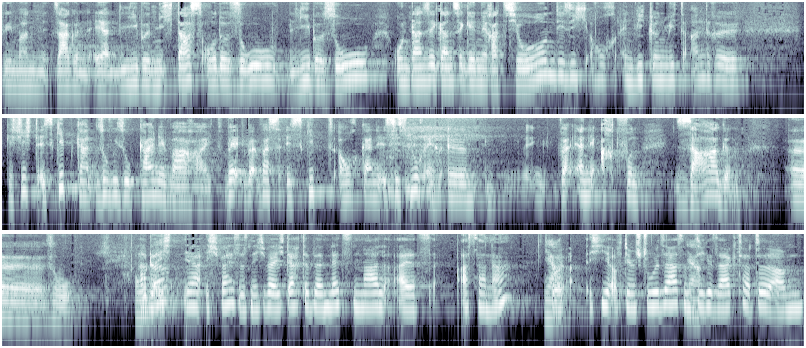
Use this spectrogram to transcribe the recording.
wie man sagen, eher lieber nicht das oder so, lieber so. Und dann die ganze Generation, die sich auch entwickeln mit anderen Geschichten. Es gibt sowieso keine Wahrheit. Was, es gibt auch keine, es ist nur äh, eine Art von Sagen. Äh, so. Oder? Ich, ja, ich weiß es nicht, weil ich dachte beim letzten Mal, als Asana ja. hier auf dem Stuhl saß und ja. sie gesagt hatte, ähm,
